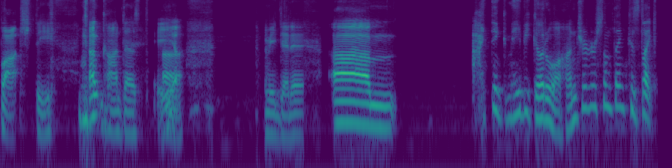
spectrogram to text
botched the dunk contest. Uh, Yep. when he did it. Um, I think maybe go to hundred or something because like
